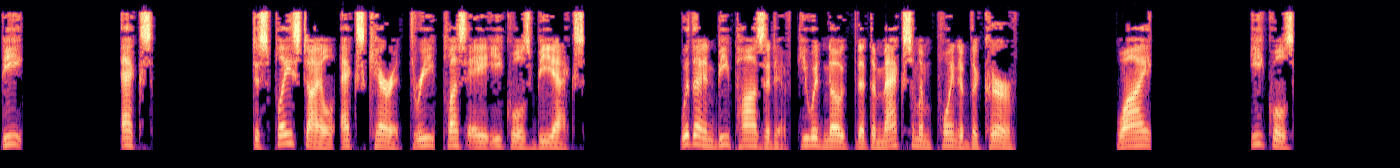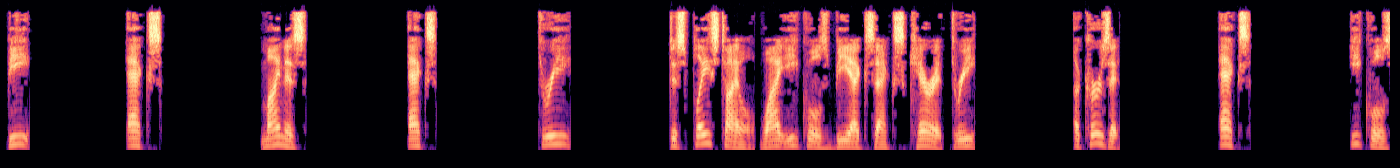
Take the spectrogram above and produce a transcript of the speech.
b x display style x caret 3 plus a equals bx with a and b positive he would note that the maximum point of the curve y equals b x minus x 3 display style y equals bxx caret 3 occurs at x equals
